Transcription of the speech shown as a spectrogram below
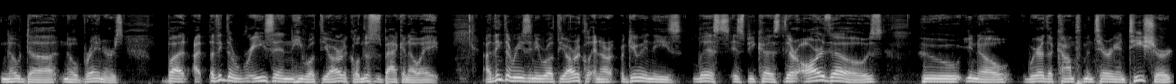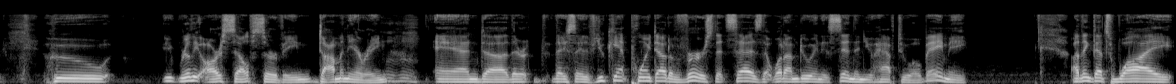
no duh, no brainers. But I, I think the reason he wrote the article, and this was back in 08, I think the reason he wrote the article and are giving these lists is because there are those who, you know, wear the complementarian T-shirt who really are self-serving, domineering, and uh, they they say if you can't point out a verse that says that what I'm doing is sin, then you have to obey me. I think that's why,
